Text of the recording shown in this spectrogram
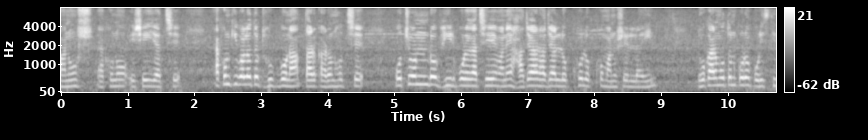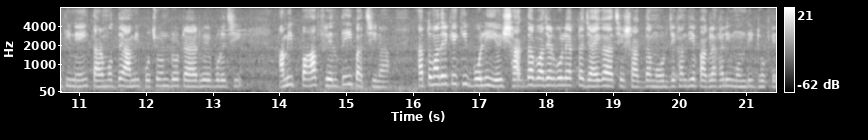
মানুষ এখনও এসেই যাচ্ছে। এখন কি বলো তো ঢুকবো না। তার কারণ হচ্ছে প্রচণ্ড ভিড় পড়ে গেছে মানে হাজার হাজার লক্ষ লক্ষ মানুষের লাইন। ঢোকার মতন কোনো পরিস্থিতি নেই, তার মধ্যে আমি প্রচণ্ড টায়ার্ড হয়ে পড়েছি। আমি পা ফেলতেই পাচ্ছি না। আর তোমাদেরকে কি বলি, ওই শাকদা বাজার বলে একটা জায়গা আছে শাকদা মোড়, যেখান দিয়ে পাগলাখালি মন্দির ঢোকে।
